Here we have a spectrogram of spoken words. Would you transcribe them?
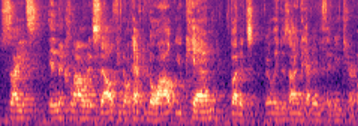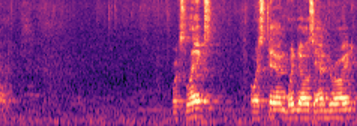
sites in the cloud itself. You don't have to go out. You can, but it's really designed to have everything internally. Works Linux, OS 10, Windows, Android.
